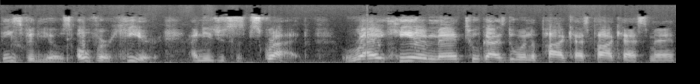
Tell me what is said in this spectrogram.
these videos over here. I need you to subscribe right here, man. Two guys doing the podcast, podcast, man.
